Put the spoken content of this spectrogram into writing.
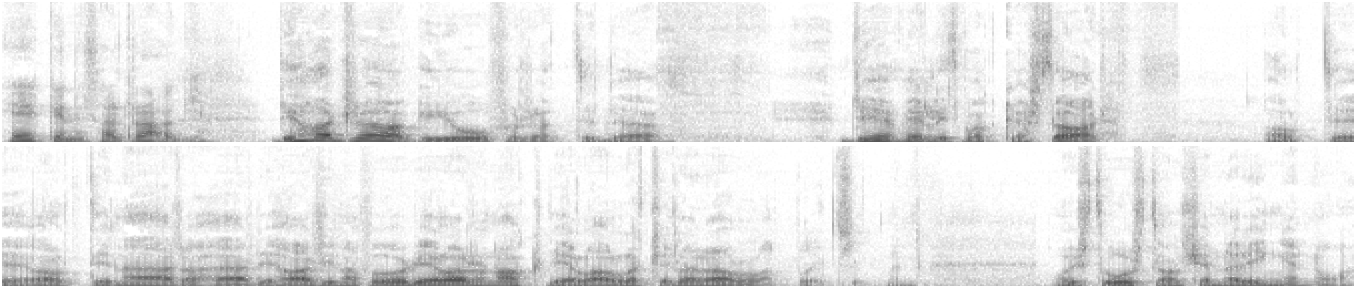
Ekenäs har dragit? Det har dragit, jo, för att det, där, det är en väldigt vacker stad. Allt är, allt är nära här. Det har sina fördelar och nackdelar. Alla känner alla på ett sätt. Men, och i storstan känner ingen någon.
